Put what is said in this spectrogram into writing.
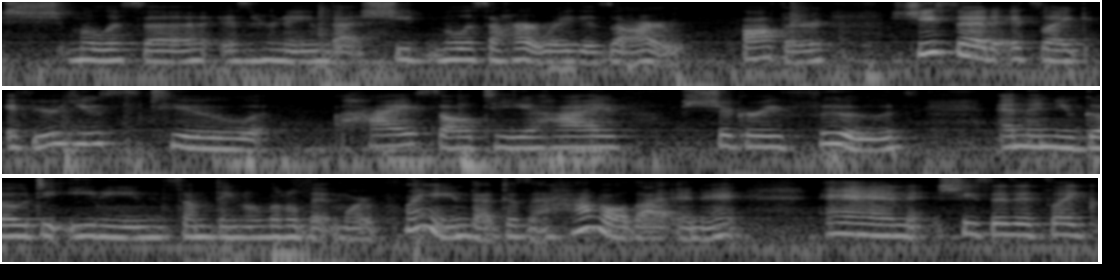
sh Melissa is her name, that she Melissa Hartwig is art author. She said it's like if you're used to high salty, high sugary foods and then you go to eating something a little bit more plain that doesn't have all that in it. And she says it's like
